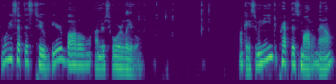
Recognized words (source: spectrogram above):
and we're going to set this to beer bottle underscore label. Okay, so we need to prep this model now.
